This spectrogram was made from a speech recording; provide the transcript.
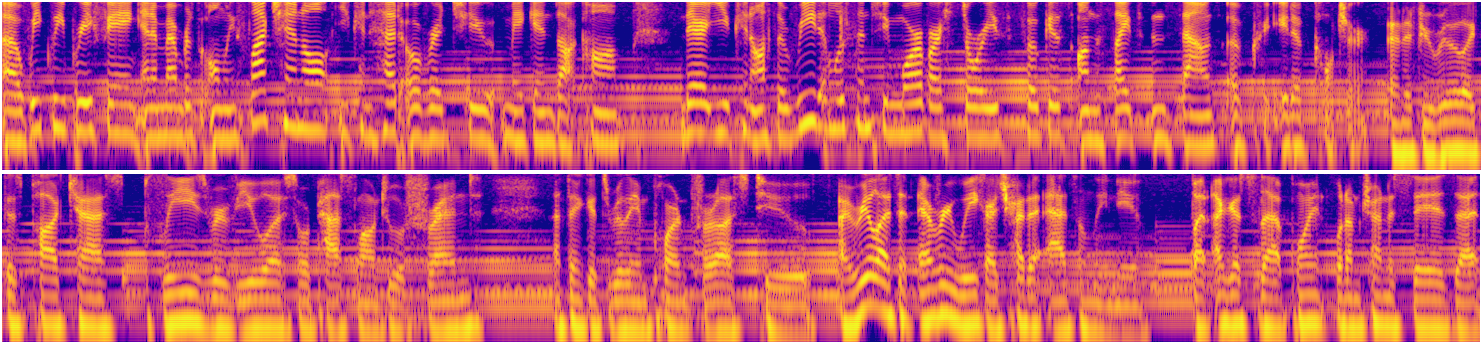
a weekly briefing, and a members only Slack channel, you can head over to maekan.com. There you can also read and listen to more of our stories focused on the sights and sounds of creative culture. And if you really like this podcast, please review us or pass along to a friend. I think it's really important for us to. I realize that every week I try to add something new, but I guess to that point, what I'm trying to say is that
